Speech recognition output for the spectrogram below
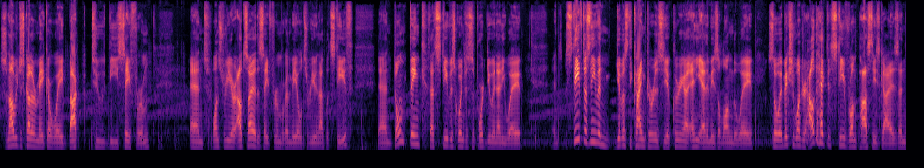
So now we just gotta make our way back to the safe room. And once we are outside of the safe room, we're gonna be able to reunite with Steve. And don't think that Steve is going to support you in any way. And Steve doesn't even give us the kind courtesy of clearing out any enemies along the way. So it makes you wonder, how the heck did Steve run past these guys? And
